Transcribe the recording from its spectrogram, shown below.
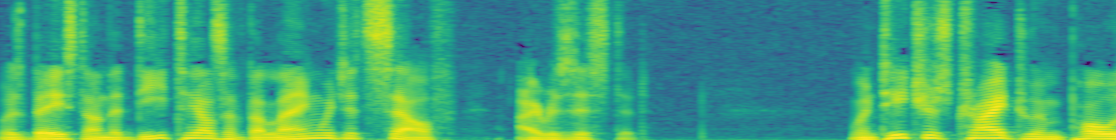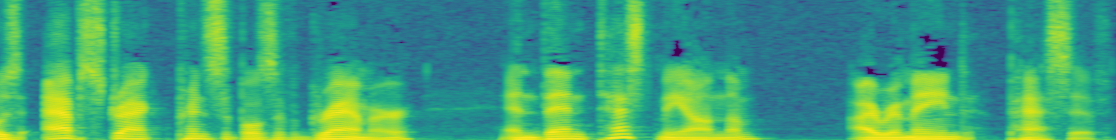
was based on the details of the language itself, I resisted. When teachers tried to impose abstract principles of grammar and then test me on them, I remained passive.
